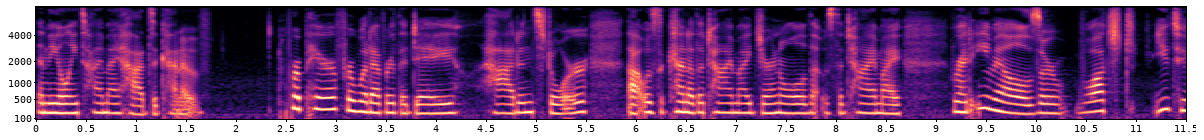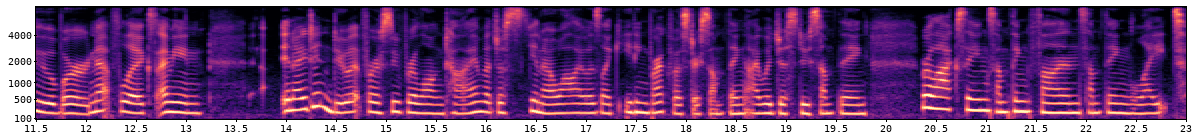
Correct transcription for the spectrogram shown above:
and the only time I had to kind of prepare for whatever the day had in store. That was the kind of the time I journaled. That was the time I read emails or watched YouTube or Netflix. I mean, and I didn't do it for a super long time, but just, you know, while I was like eating breakfast or something, I would just do something relaxing, something fun, something light,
